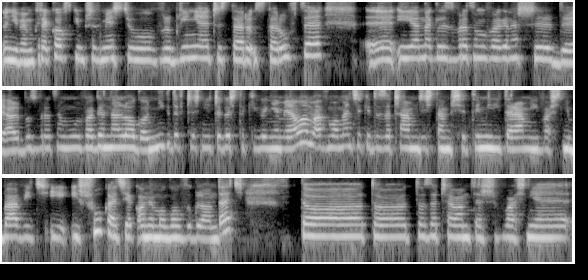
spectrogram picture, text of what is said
no nie wiem, krakowskim przedmieściu w Lublinie czy star Starówce e, i ja nagle zwracam uwagę na szyldy albo zwracam uwagę na logo. Nigdy wcześniej czegoś takiego nie miałam, a w momencie, kiedy zaczęłam gdzieś tam się tymi literami właśnie bawić i, i szukać, jak one mogą wyglądać, to, to, to zaczęłam też właśnie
